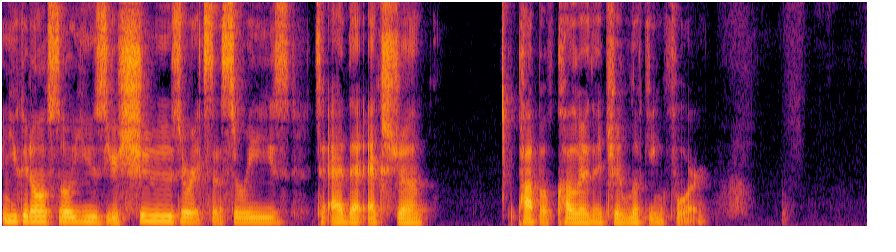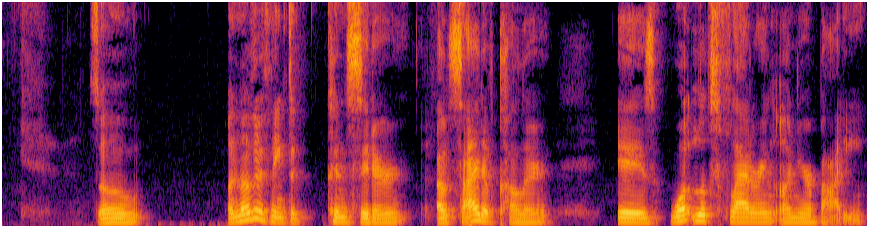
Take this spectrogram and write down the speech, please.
and you can also use your shoes or accessories to add that extra pop of color that you're looking for. So Another thing to consider outside of color is what looks flattering on your body.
